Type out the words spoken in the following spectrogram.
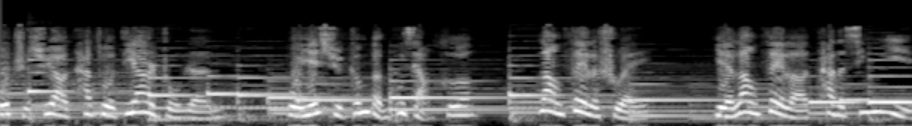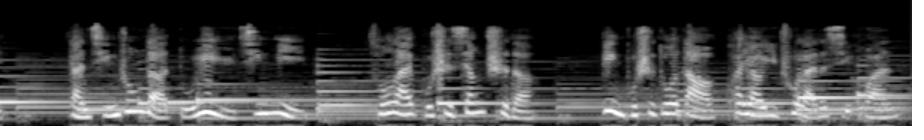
我只需要他做第二种人，我也许根本不想喝，浪费了水，也浪费了他的心意。感情中的独立与亲密，从来不是相斥的，并不是多到快要溢出来的喜欢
